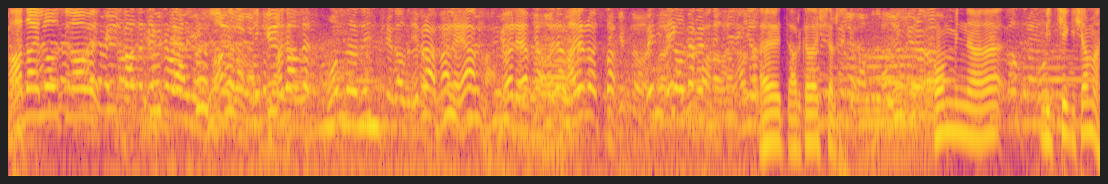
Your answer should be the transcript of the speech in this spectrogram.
Hadi hayırlı olsun abi. 200 kaldır. 10 lirada hiçbir şey kaldır. İbrahim öyle yapma. Öyle yapma. Hayırlı olsun. Ben ekmek var. Evet arkadaşlar 10 bin lira bitecek iş ama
